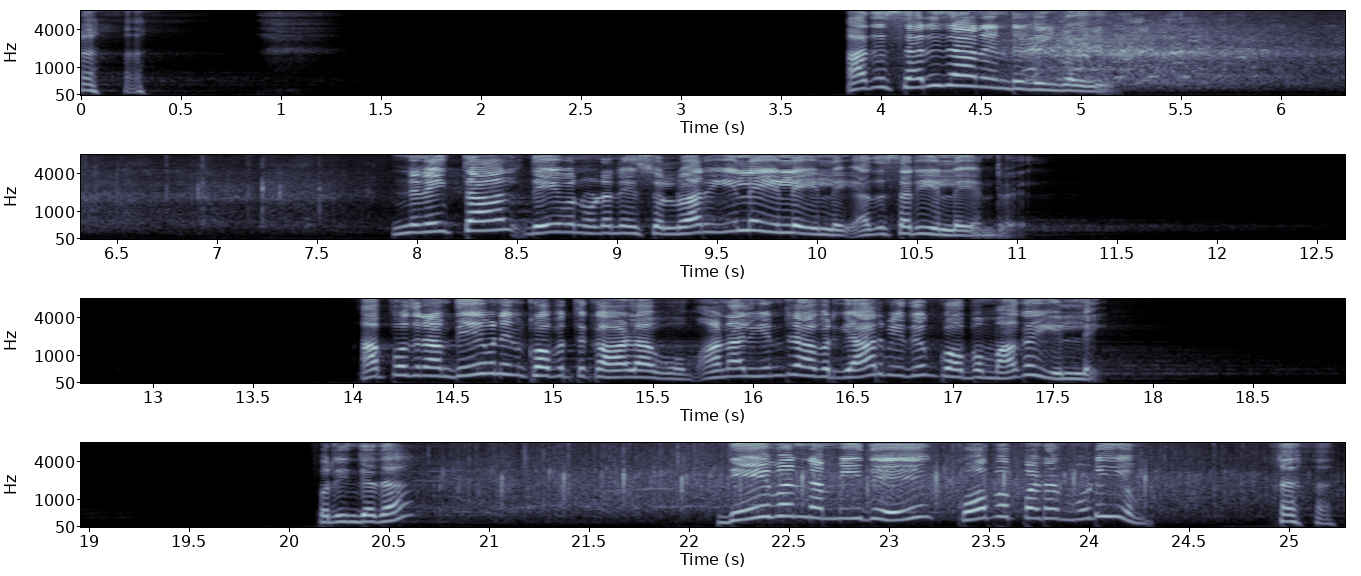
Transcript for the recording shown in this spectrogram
அது சரிதான் என்று நீங்கள் நினைத்தால் தேவன் உடனே சொல்வார் இல்லை இல்லை இல்லை அது சரியில்லை என்று. அப்போது நாம் தேவனின் கோபத்துக்கு ஆளாவோம். ஆனால் இன்று அவர் யார் மீதும் கோபமாக இல்லை. புரிந்ததா? தேவன் நம் மீது கோபப்பட முடியும்.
